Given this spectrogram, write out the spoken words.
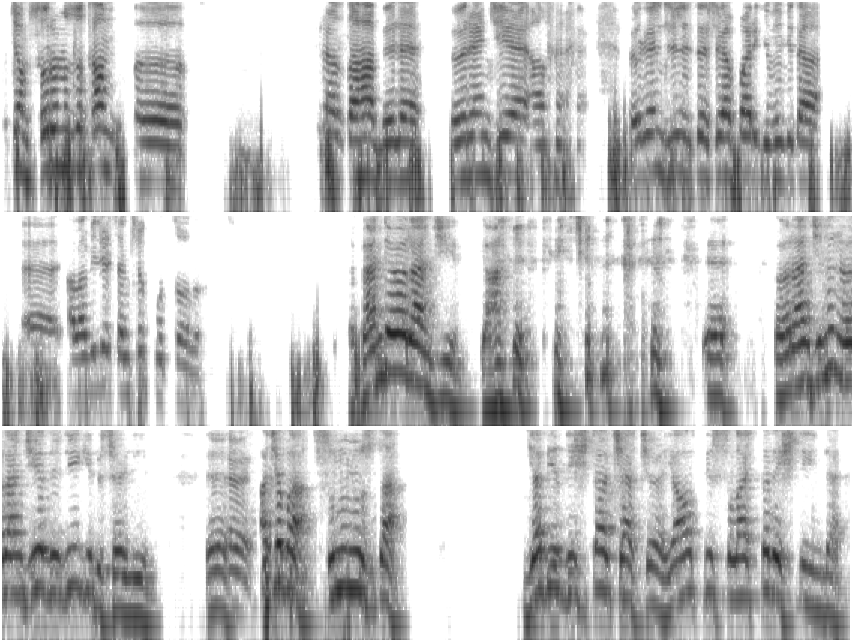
Hocam sorunuzu tam e, biraz daha böyle öğrenciye öğrencinize şey yapar gibi bir daha e, alabilirsem çok mutlu olurum. Ben de öğrenciyim. Yani e, öğrencinin öğrenciye dediği gibi söyleyeyim. E, Evet. Acaba sununuzda ya bir dijital çerçeve yahut bir slaytlar eşliğinde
